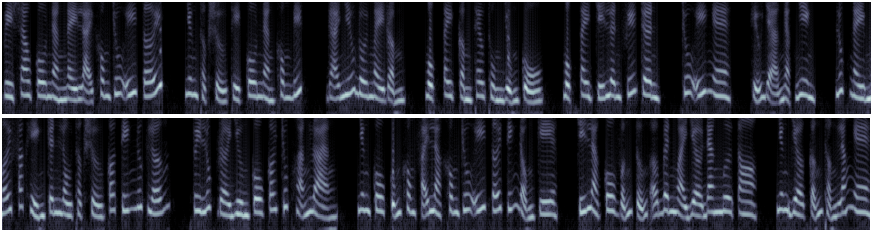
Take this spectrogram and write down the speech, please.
vì sao cô nàng này lại không chú ý tới, nhưng thật sự thì cô nàng không biết, gã nhíu đôi mày rậm, một tay cầm theo thùng dụng cụ, một tay chỉ lên phía trên, chú ý nghe, hiểu dạ ngạc nhiên, lúc này mới phát hiện trên lầu thật sự có tiếng nước lớn, tuy lúc rời giường cô có chút hoảng loạn, nhưng cô cũng không phải là không chú ý tới tiếng động kia, chỉ là cô vẫn tưởng ở bên ngoài giờ đang mưa to, nhưng giờ cẩn thận lắng nghe,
